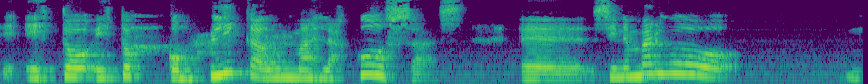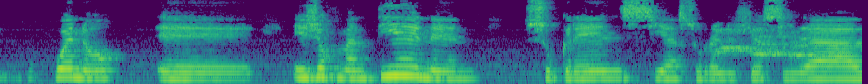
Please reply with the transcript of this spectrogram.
esto, esto complica aún más las cosas. Eh, sin embargo, bueno, eh, ellos mantienen su creencia, su religiosidad,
